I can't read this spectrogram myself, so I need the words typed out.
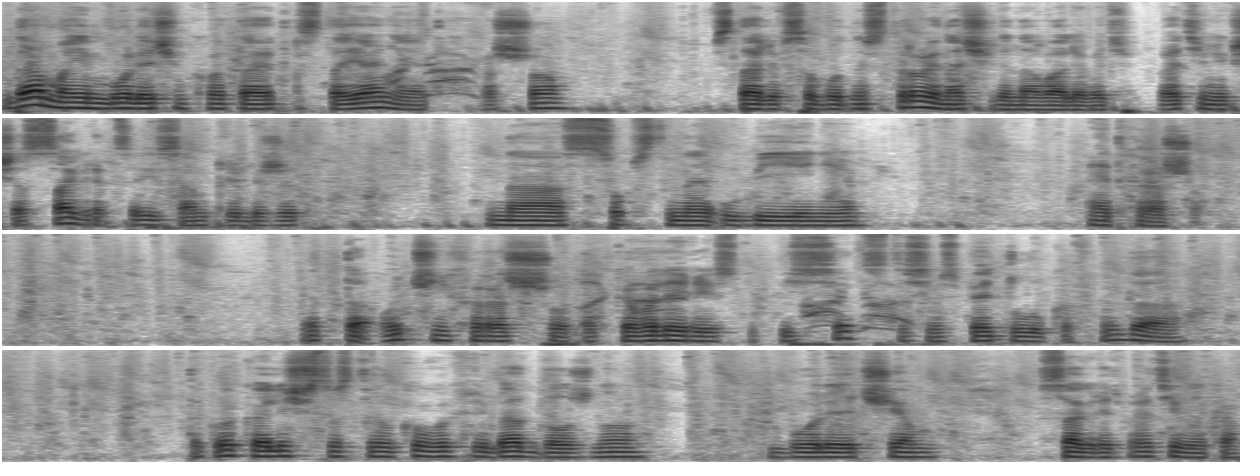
Да, моим более чем хватает расстояния, это хорошо. Встали в свободный строй и начали наваливать. Противник сейчас сагрится и сам прибежит на собственное убиение. Это хорошо. Это очень хорошо. Так, кавалерии 150, 175 луков. Ну да. Такое количество стрелковых ребят должно более чем сагрить противника.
